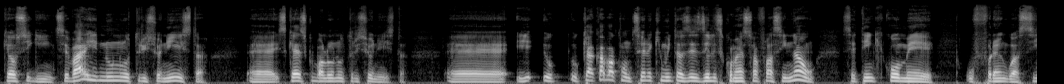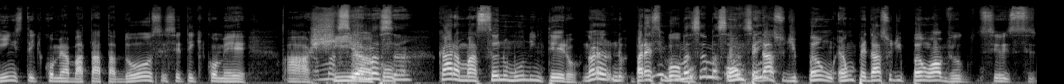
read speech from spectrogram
que é o seguinte: você vai no nutricionista, é, esquece que o balão é nutricionista. É, e o, o que acaba acontecendo é que muitas vezes eles começam a falar assim: não, você tem que comer o frango assim, você tem que comer a batata doce, você tem que comer a chia. é com- maçã. Cara, maçã no mundo inteiro. Não, é- parece Sim, bobo. maçã, maçã, Ou um pedaço de pão, é um pedaço de pão, óbvio. Se, se,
